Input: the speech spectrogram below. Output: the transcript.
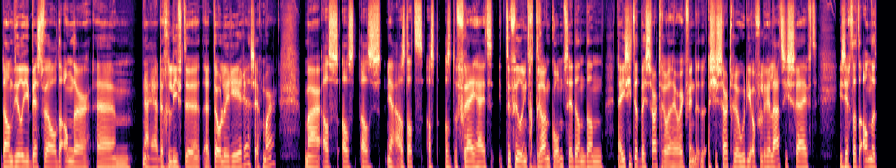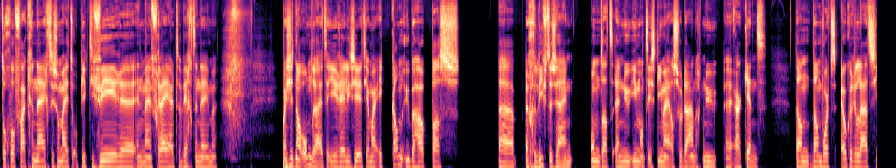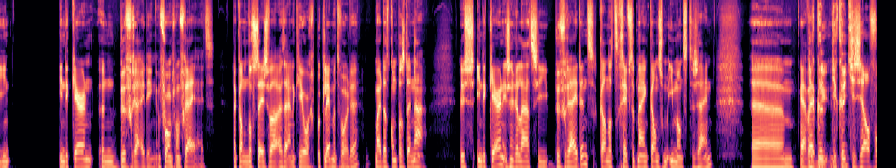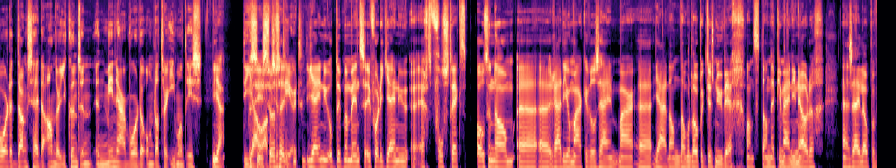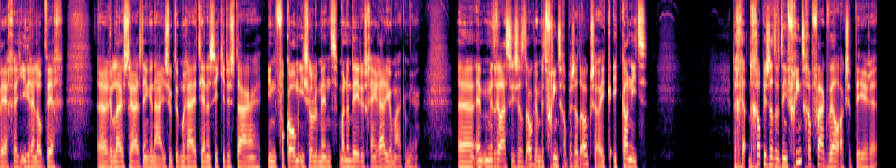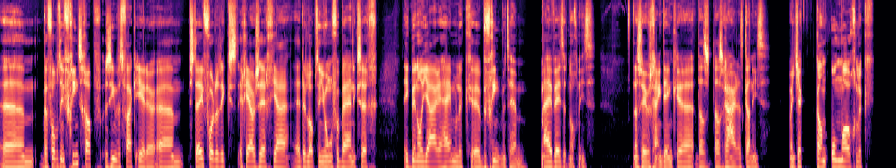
Dan wil je best wel de ander, ehm, nou ja, de geliefde eh, tolereren, zeg maar. Maar als, als, als, ja, als, dat, als, als de vrijheid te veel in het gedrang komt, hè, dan. dan nou, je ziet dat bij Sartre wel heel erg. Ik vind, als je Sartre, hoe die over de relaties schrijft, die zegt dat de ander toch wel vaak geneigd is om mij te objectiveren en mijn vrijheid weg te nemen. Maar als je het nou omdraait en je realiseert, ja, maar ik kan überhaupt pas eh, een geliefde zijn omdat er nu iemand is die mij als zodanig nu eh, erkent. Dan, dan wordt elke relatie in de kern een bevrijding, een vorm van vrijheid. Dan kan het nog steeds wel uiteindelijk heel erg beklemmend worden, maar dat komt pas daarna. Dus in de kern is een relatie bevrijdend. Kan het, geeft het mij een kans om iemand te zijn. Ehm, ja, Je nu- je kunt jezelf worden dankzij de ander. Je kunt een, een minnaar worden omdat er iemand is ja, die jou Precies, zoals accepteert. jij nu op dit moment, stel je voor dat jij nu eh, echt volstrekt autonoom eh eh, radiomaker wil zijn. Maar eh, ja, dan, dan loop ik dus nu weg, want dan heb je mij niet nodig. Nou, zij lopen weg, iedereen loopt weg. Eh, luisteraars denken, nou, je zoekt het maar uit. Ja, dan zit je dus daar in volkomen isolement. Maar dan ben je dus geen radiomaker meer. Eh, en met relaties is dat ook, en met vriendschap is dat ook zo. Ik, ik kan niet... De, gra- de grap is dat we het in vriendschap vaak wel accepteren. Ehm, bijvoorbeeld in vriendschap zien we het vaak eerder. Ehm, stel je voor dat ik tegen jou zeg... ja, er loopt een jongen voorbij en ik zeg... ik ben al jaren heimelijk eh, bevriend met hem. Maar hij weet het nog niet. Dan zul je waarschijnlijk denken, dat, is, dat is raar, dat kan niet. Want je kan onmogelijk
